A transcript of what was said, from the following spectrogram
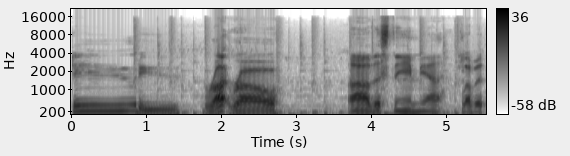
Doo doo. Rut Ah, this theme, yeah, love it.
